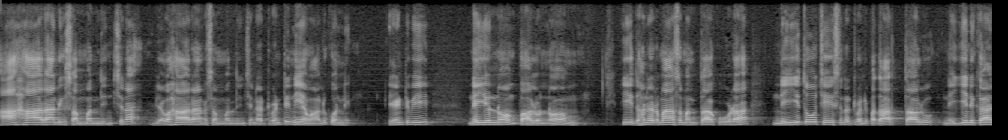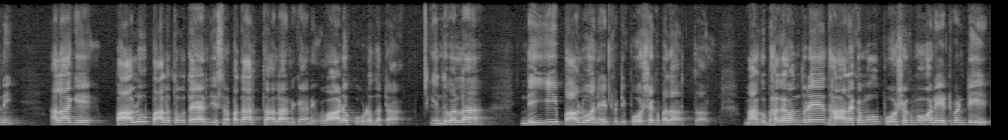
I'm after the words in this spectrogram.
ఆహారానికి సంబంధించిన వ్యవహారానికి సంబంధించినటువంటి నియమాలు కొన్ని. ఏంటివి? నెయ్యున్నోం పాలున్నోం. ఈ ధనుర్మాసం అంతా కూడా నెయ్యితో చేసినటువంటి పదార్థాలు నెయ్యిని కానీ అలాగే పాలు పాలతో తయారు చేసిన పదార్థాలను కానీ వాడకూడదట. ఎందువల్ల? నెయ్యి పాలు అనేటువంటి పోషక పదార్థాలు. మాకు భగవంతుడే ధారకము పోషకము అనేటువంటి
